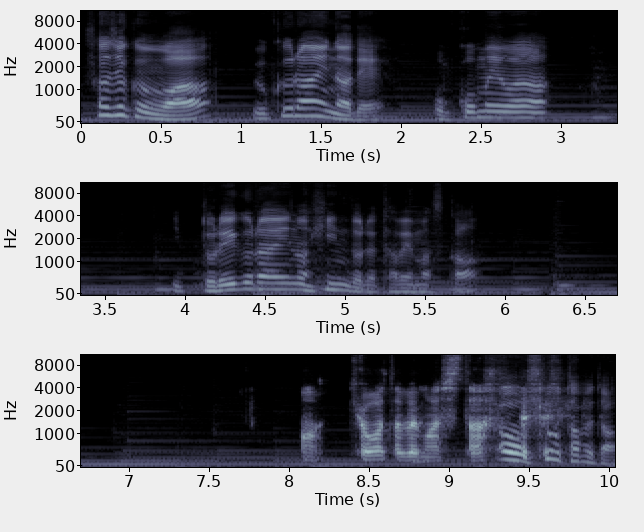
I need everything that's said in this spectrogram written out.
サジャ君はウクライナでお米はどれぐらいの頻度で食べますか？あ、今日は食べました。あ、今日食べた。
